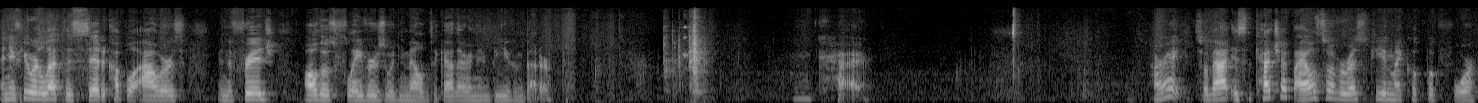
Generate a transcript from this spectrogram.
And if you were to let this sit a couple hours in the fridge, all those flavors would meld together and it'd be even better. Okay. All right, so that is the ketchup. I also have a recipe in my cookbook for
